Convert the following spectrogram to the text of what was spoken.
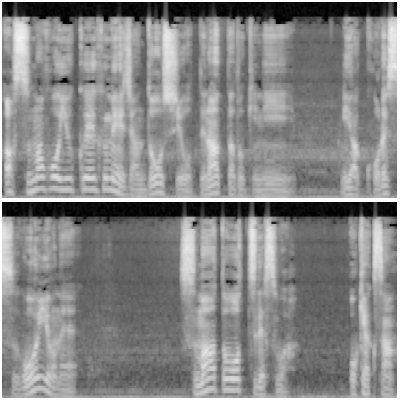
あ、スマホ行方不明じゃん、どうしようってなった時に、いや、これすごいよね。スマートウォッチですわ。お客さん。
